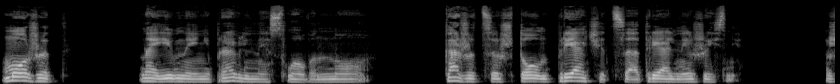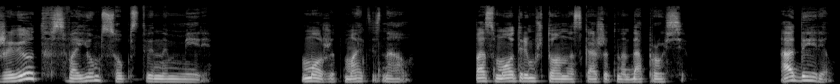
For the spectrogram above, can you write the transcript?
Может, наивное неправильное слово, но кажется, что он прячется от реальной жизни живет в своем собственном мире. Может, мать знала. Посмотрим, что она скажет на допросе. А Дэрил?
